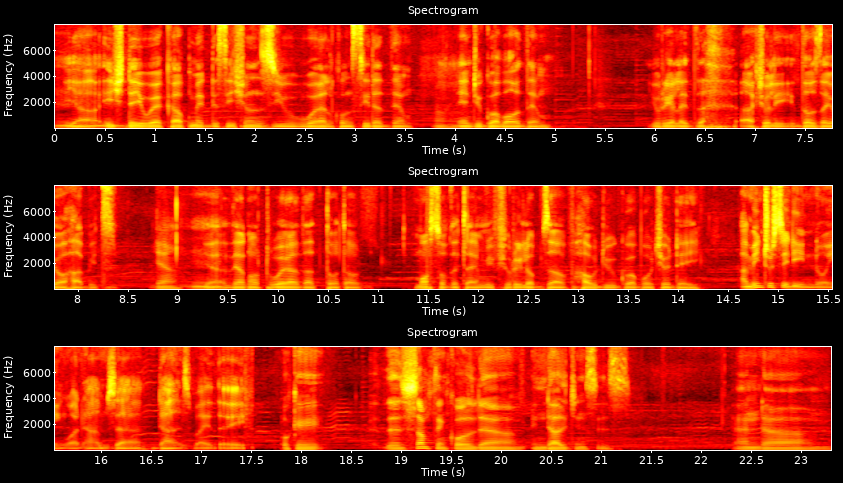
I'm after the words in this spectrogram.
Yeah each day you wake up make decisions you well consider them and you go about them. You realize that actually those are your habits yeah. Yeah they are not well that thought out. Most of the time if you really observe how do you go about your day? I'm interested in knowing what hamza does by the way. Okay there's something called um, indulgences. And um,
